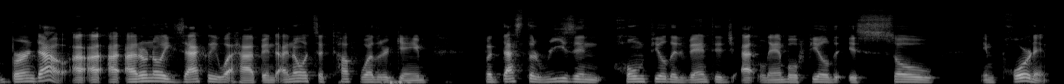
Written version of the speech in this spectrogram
burned out. I, I I don't know exactly what happened. I know it's a tough weather game, but that's the reason home field advantage at Lambeau Field is so important.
